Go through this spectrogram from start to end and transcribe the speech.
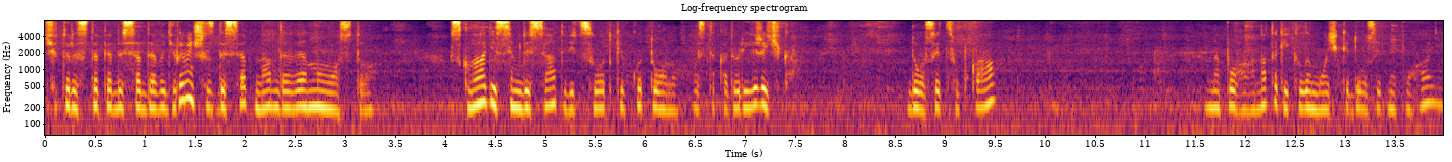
459 гривень 60 на 90. В складі 70% котону. Ось така доріжечка. Досить цупка. Непогана, такі килимочки досить непогані.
